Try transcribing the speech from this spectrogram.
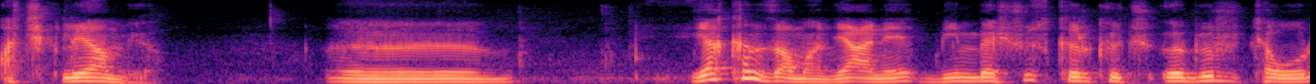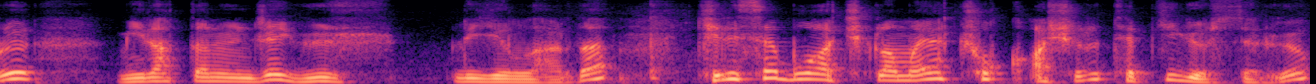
açıklayamıyor. Ee, yakın zaman yani 1543 öbür teori milattan önce 100'lü yıllarda kilise bu açıklamaya çok aşırı tepki gösteriyor.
